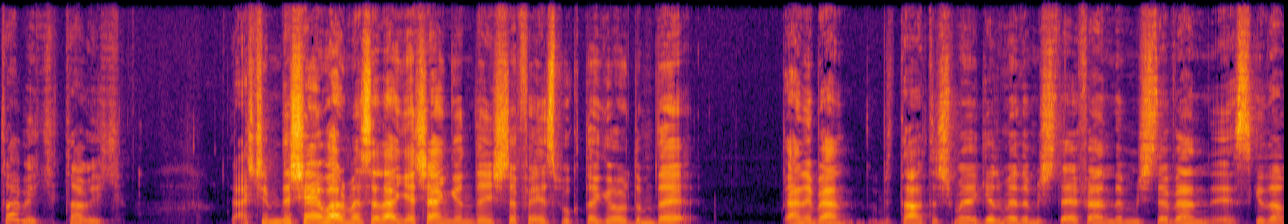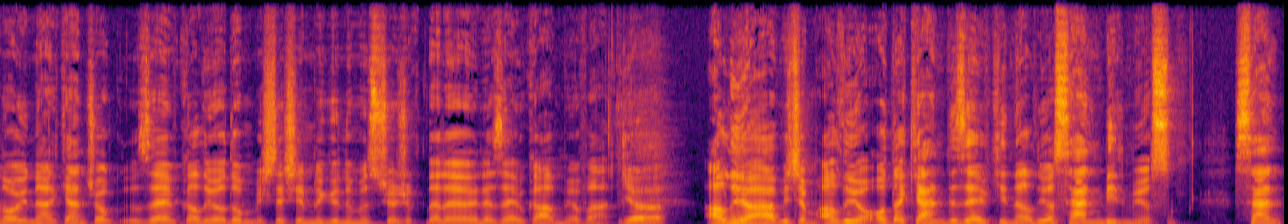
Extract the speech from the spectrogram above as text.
Tabii ki tabii ki. Ya şimdi şey var mesela geçen günde işte Facebook'ta gördüm de yani ben bir tartışmaya girmedim. İşte efendim işte ben eskiden oynarken çok zevk alıyordum. İşte şimdi günümüz çocukları öyle zevk almıyor falan. Ya. Alıyor abicim alıyor. O da kendi zevkini alıyor. Sen bilmiyorsun. Sen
